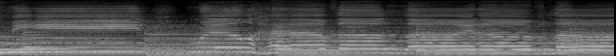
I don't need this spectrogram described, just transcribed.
me will have the light of love.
